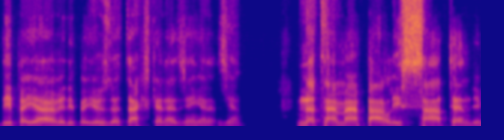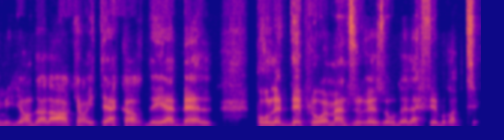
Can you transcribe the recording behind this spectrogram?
des payeurs et des payeuses de taxes canadiens et canadiennes notamment par les centaines de millions de dollars qui ont été accordés à Bell pour le déploiement du réseau de la fibre optique.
